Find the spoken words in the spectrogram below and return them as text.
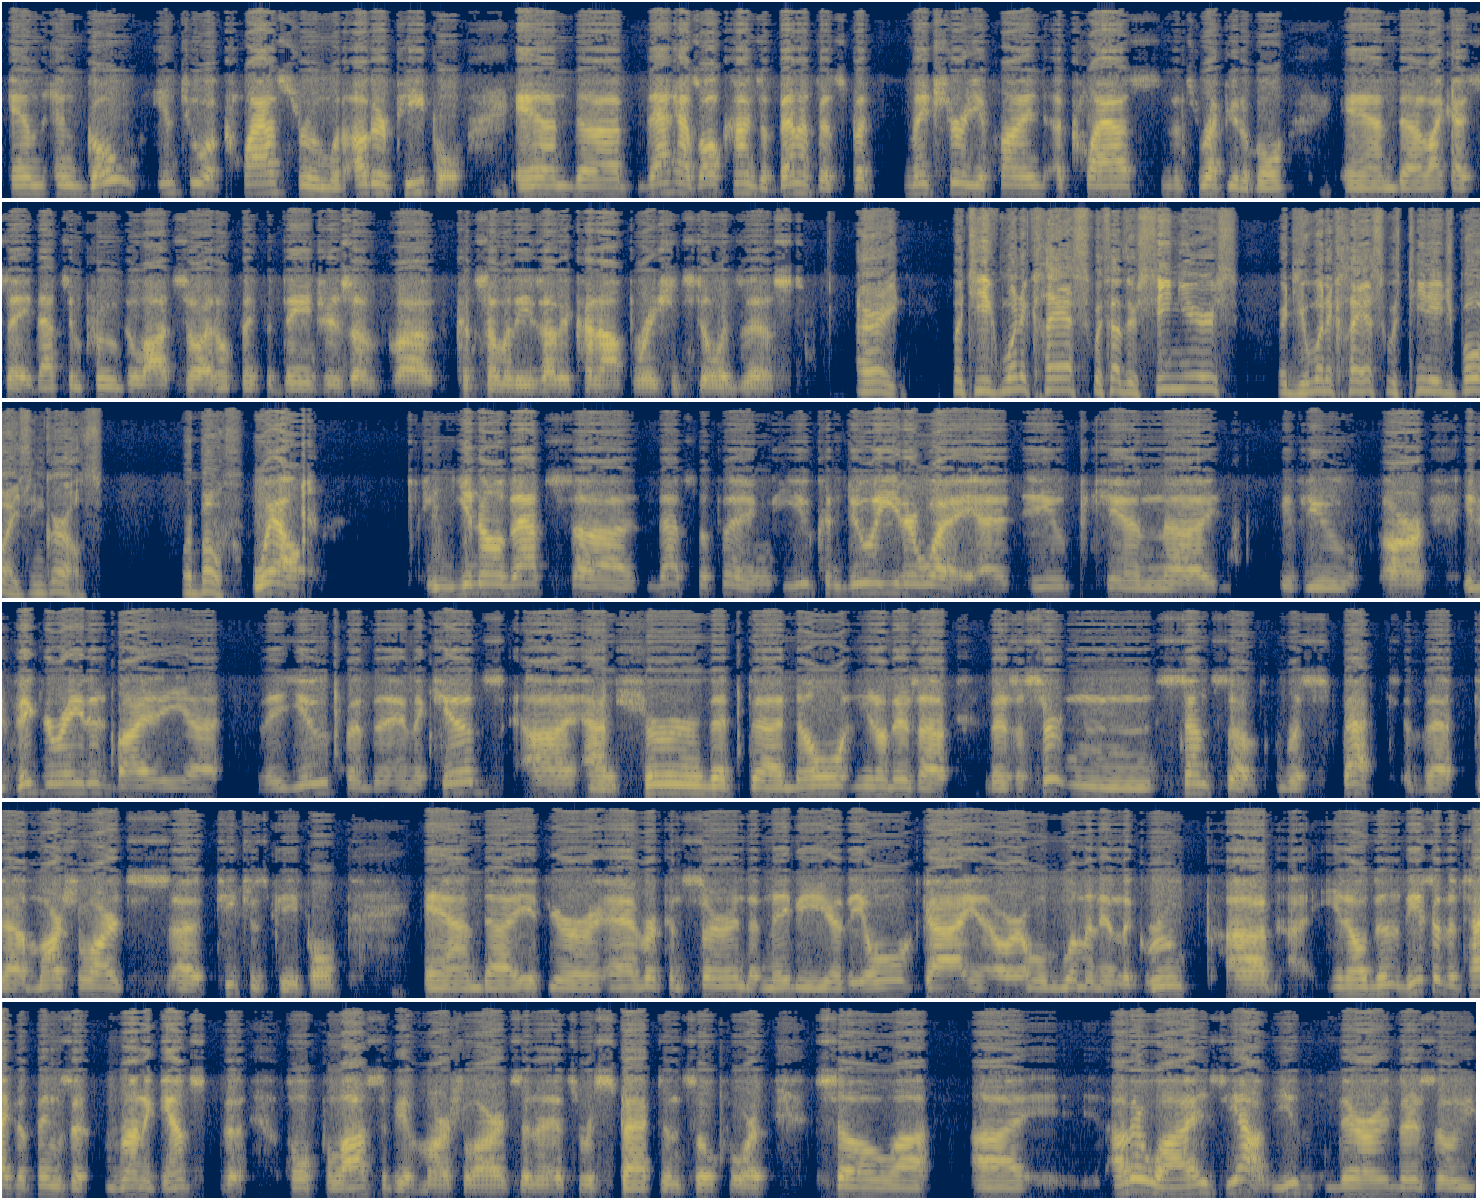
and and go into a classroom with other people, and uh, that has all kinds of benefits. But make sure you find a class that's reputable and uh, like I say, that's improved a lot. So I don't think the dangers of uh, some of these other kind of operations still exist. All right. But do you want a class with other seniors or do you want a class with teenage boys and girls or both? Well, you know, that's, uh, that's the thing. You can do it either way. Uh, you can, uh, if you are invigorated by uh, the youth and the, and the kids. Uh, I'm sure that uh, no, you know, there's a there's a certain sense of respect that uh, martial arts uh, teaches people. And uh, if you're ever concerned that maybe you're the old guy or old woman in the group, uh, you know, th- these are the type of things that run against the whole philosophy of martial arts and its respect and so forth. So otherwise, yeah, you there. There's a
